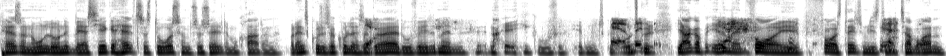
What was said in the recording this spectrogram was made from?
passer nogenlunde, være cirka halvt så store som Socialdemokraterne. Hvordan skulle det så kunne lade sig ja. gøre, at Uffe Ellemann... Nej, ikke Uffe, undskyld, ja, undskyld. Jakob Ellemann ja. får, øh, får statsminister ja. taburetten?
